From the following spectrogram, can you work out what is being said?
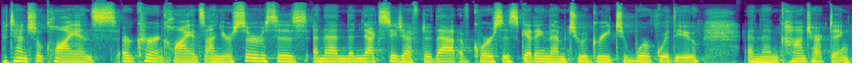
potential clients or current clients on your services. And then the next stage after that, of course, is getting them to agree to work with you and then contracting.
